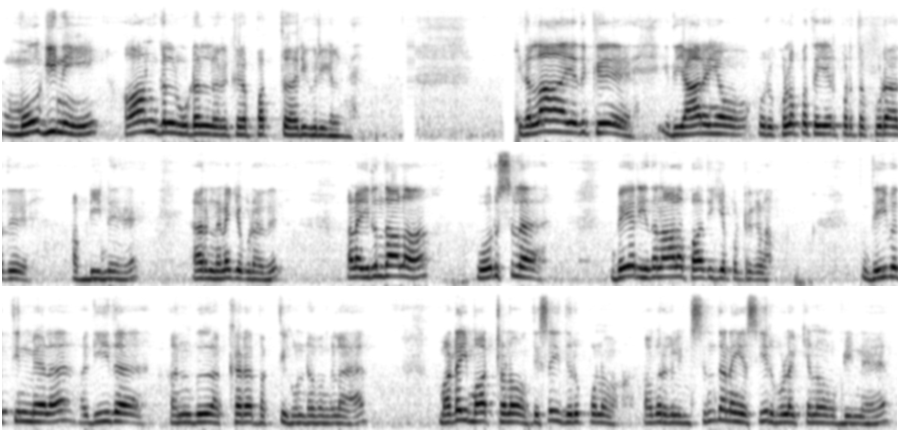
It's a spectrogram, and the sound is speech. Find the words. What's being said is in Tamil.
மோகினி ஆண்கள் உடலில் இருக்கிற பத்து அறிகுறிகள்ங்க. இதெல்லாம் எதுக்கு? இது யாரையும் ஒரு குழப்பத்தை ஏற்படுத்தக்கூடாது அப்படின்னு யாரும் நினைக்கக்கூடாது. ஆனால் இருந்தாலும் ஒரு சில பேர் இதனால் பாதிக்கப்பட்டிருக்கலாம். தெய்வத்தின் மேலே அதீத அன்பு அக்கறை பக்தி கொண்டவங்களை மடை மாற்றணும் திசை திருப்பணும் அவர்களின் சிந்தனையை சீர்குலைக்கணும் அப்படின்னு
